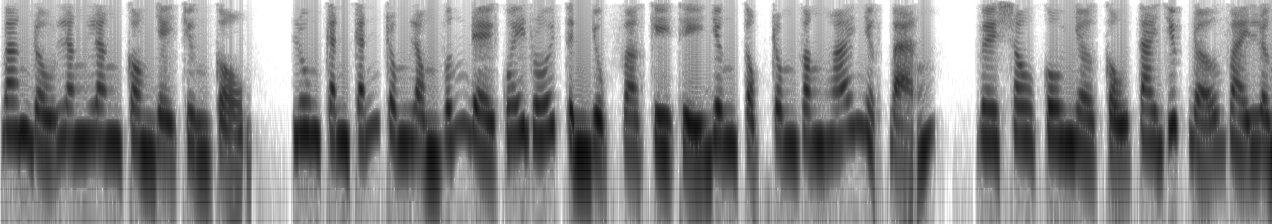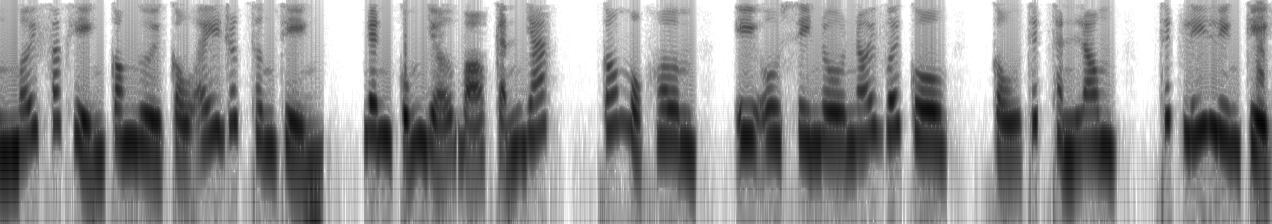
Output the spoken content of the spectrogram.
ban đầu lăng lăng còn dày chừng cậu, luôn canh cánh trong lòng vấn đề quấy rối tình dục và kỳ thị dân tộc trong văn hóa Nhật Bản, về sau cô nhờ cậu ta giúp đỡ vài lần mới phát hiện con người cậu ấy rất thân thiện, nên cũng dỡ bỏ cảnh giác, có một hôm, Ioshino nói với cô, cậu thích Thành Long, thích Lý Liên Kiệt,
